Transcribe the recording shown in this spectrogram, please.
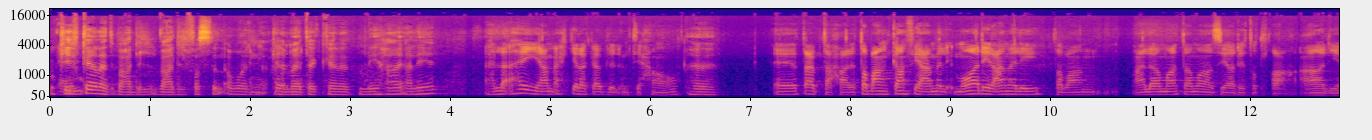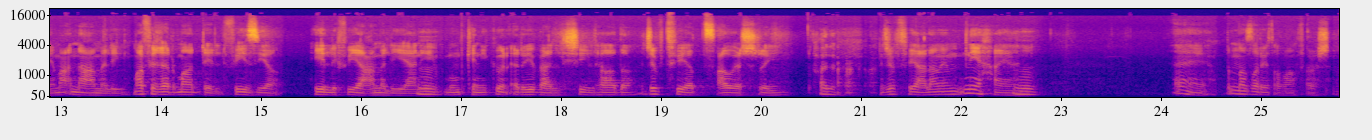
وكيف يعني كانت بعد. بعد الفصل الأول؟ يعني علاماتك كانت منيحة عليه؟ هلا هي عم احكي لك قبل الامتحان. إيه، تعبت على حالي. طبعا كان في عمل موادي العملي طبعا علاماتها ما زيادة تطلع عالية مع انها عملي. ما في غير مادة الفيزياء هي اللي فيها عملي يعني. ممكن يكون قريب على الشيء هذا. جبت فيها 29 حلو. جبت فيها علامة منيحة يعني. مم. إيه بالنظري طبعا فرشنا.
